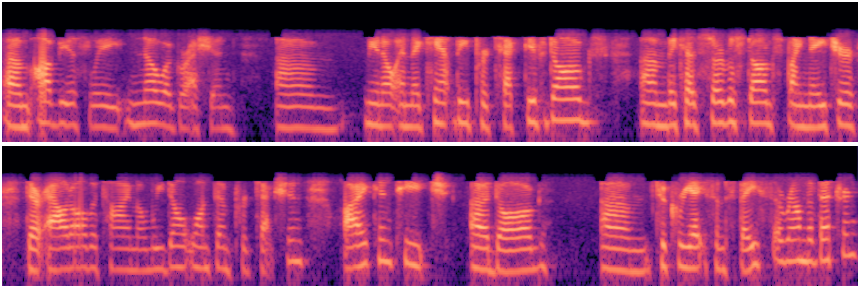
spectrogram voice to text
Um, obviously, no aggression, um, you know, and they can't be protective dogs um, because service dogs by nature they're out all the time, and we don't want them protection. I can teach a dog um, to create some space around the veteran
